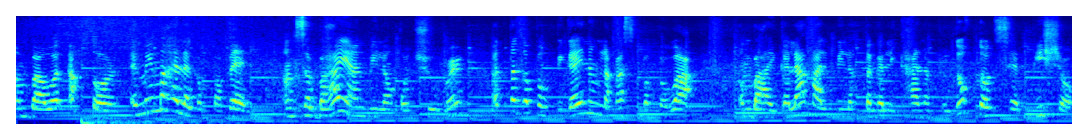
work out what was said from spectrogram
Ang bawat aktor ay may mahalagang papel. Ang sabahayan bilang consumer at tagapagbigay ng lakas paggawa. Ang bahay kalakal bilang tagalikha ng produkto at serbisyo.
